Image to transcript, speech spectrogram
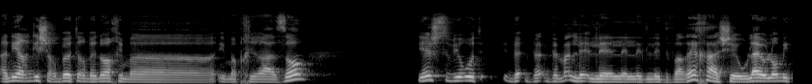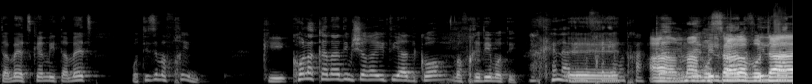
אני ארגיש הרבה יותר בנוח עם, ה, עם הבחירה הזו. יש סבירות, ו- ו- ומה, ל- ל- ל- לדבריך, שאולי הוא לא מתאמץ, כן מתאמץ, אותי זה מפחיד. כי כל הקנדים שראיתי עד כה מפחידים אותי. קנדים אה, מפחידים אותך. אה, כן, מה, מלבד- מוסר עבודה.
